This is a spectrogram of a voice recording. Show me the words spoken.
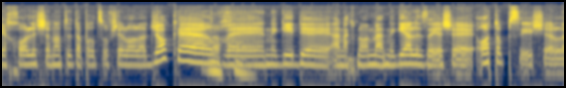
יכול לשנות את הפרצוף שלו לג'וקר, נכון. ונגיד, uh, אנחנו עוד מעט נגיע לזה, יש אוטופסי של,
